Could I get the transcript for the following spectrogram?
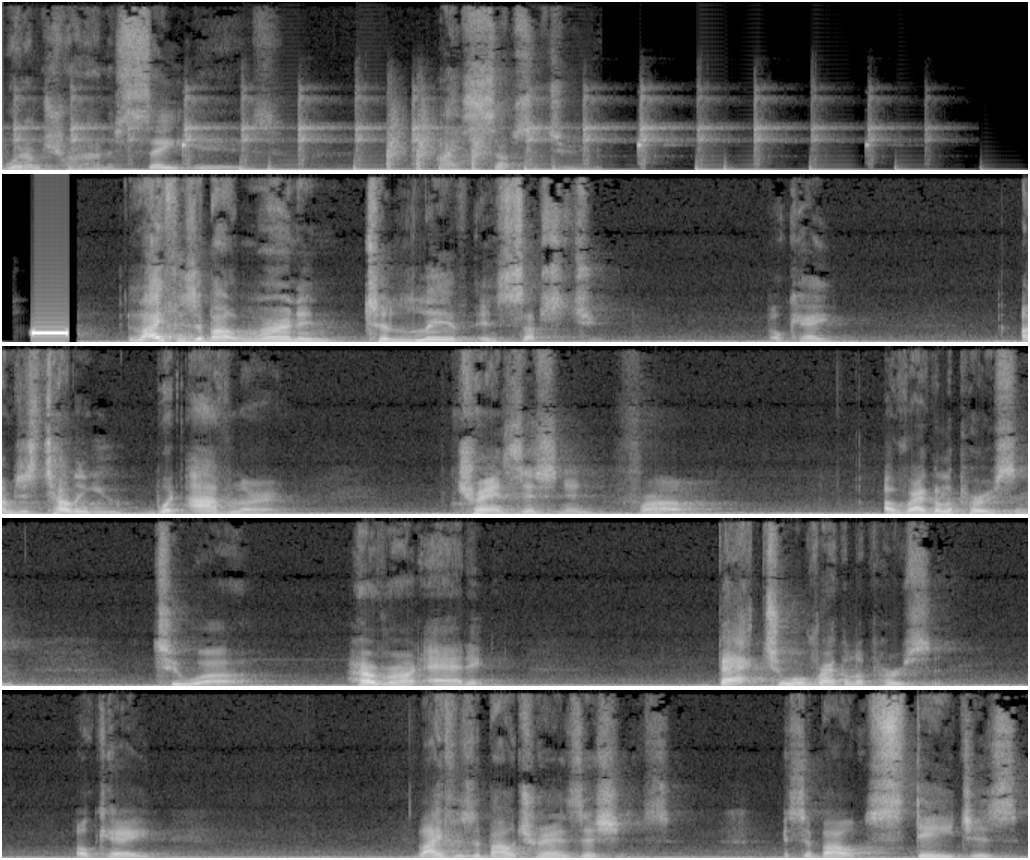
what I'm trying to say is, I substituted. Life is about learning to live and substitute. Okay? I'm just telling you what I've learned. Transitioning from a regular person to a heroin addict back to a regular person. Okay? Life is about transitions. It's about stages.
